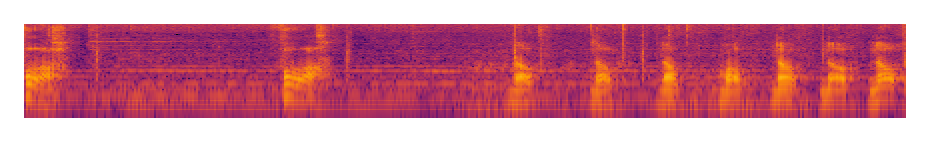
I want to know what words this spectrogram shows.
Four. Four. Nope, nope, nope, nope, nope, nope, nope.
